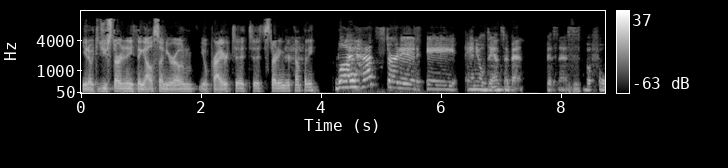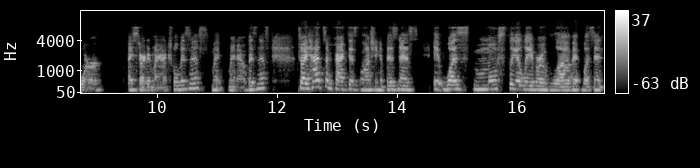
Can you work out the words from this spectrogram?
you know, did you start anything else on your own, you know, prior to to starting your company? Well, I had started a annual dance event business mm-hmm. before I started my actual business, my my now business. So I had some practice launching a business. It was mostly a labor of love. It wasn't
